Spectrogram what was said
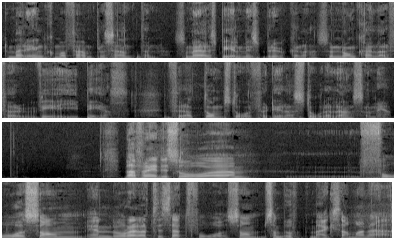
de här 1,5 procenten som är spelmissbrukarna som de kallar för VIPs för att de står för deras stora lönsamhet. Varför är det så um, få som ändå relativt sett få som, som uppmärksammar det här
